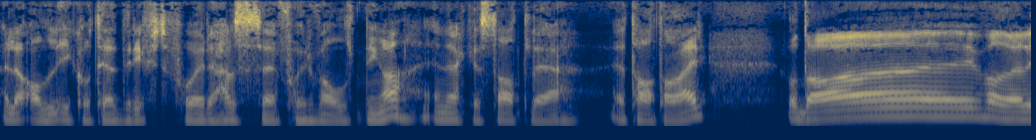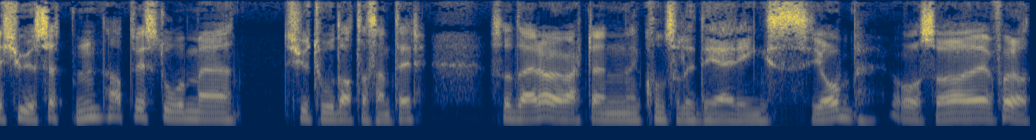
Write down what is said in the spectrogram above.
eller all IKT-drift for helseforvaltninga, en rekke statlige etater der. Og da var det vel 2017 at vi sto med 22 datasenter. Så der har det vært en konsolideringsjobb, også for å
